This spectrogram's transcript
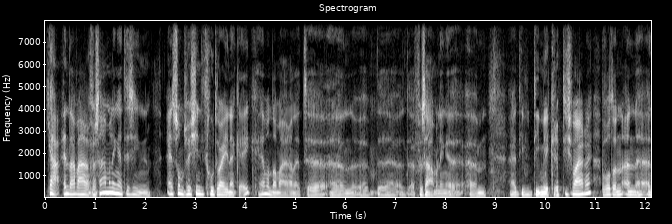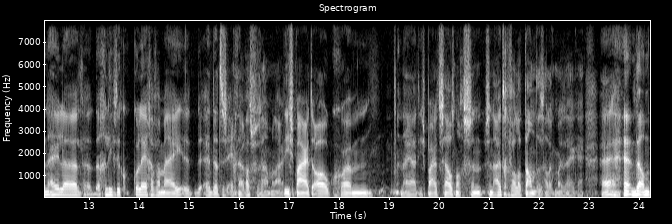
Ja, en daar waren verzamelingen te zien. En soms wist je niet goed waar je naar keek. Hè, want dan waren het eh, eh, verzamelingen ehm, eh, die, die meer cryptisch waren. Bijvoorbeeld een, een, een hele de geliefde co- collega van mij, eh, dat is echt een rasverzamelaar. Die spaart ook... ehm, nou ja, die spaart zelfs nog zijn, zijn uitgevallen tanden, zal ik maar zeggen. En dan,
